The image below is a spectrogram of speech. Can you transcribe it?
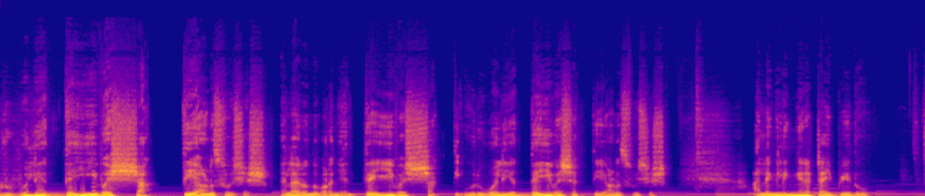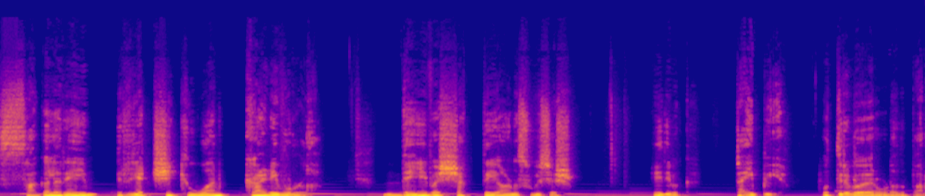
ഒരു വലിയ ദൈവശക്തിയാണ് സുവിശേഷം. എല്ലാവരും ഒന്ന് പറഞ്ഞേ ദൈവശക്തി ഒരു വലിയ ദൈവശക്തിയാണ് സുവിശേഷം. അല്ലെങ്കിൽ ഇങ്ങനെ ടൈപ്പ് ചെയ്തു സകലരെയും രക്ഷിക്കുവാൻ കഴിവുള്ള ദൈവശക്തിയാണ് സുവിശേഷം. എഴുതി വെക്ക് ടൈപ്പ് ചെയ്യുക ഒത്തിരി പേരോട് അത് പറ.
